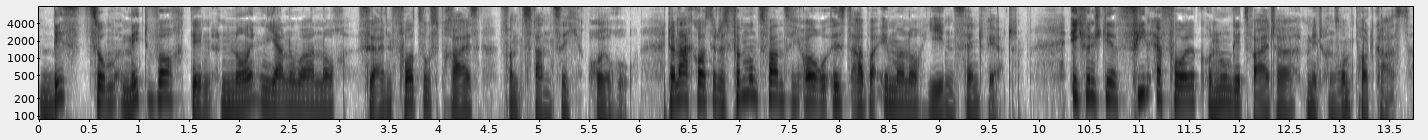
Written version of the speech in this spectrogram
bis zum Mittwoch, den 9. Januar noch für einen Vorzugspreis von 20 Euro. Danach kostet es 25 Euro, ist aber immer noch jeden Cent wert. Ich wünsche dir viel Erfolg und nun geht's weiter mit unserem Podcast.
